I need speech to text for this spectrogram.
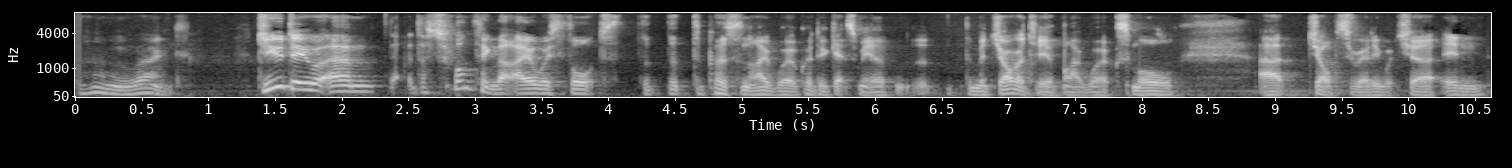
Oh, right. Do you do? Um, that's one thing that I always thought that the, the person I work with who gets me a, the majority of my work, small uh, jobs really, which are in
